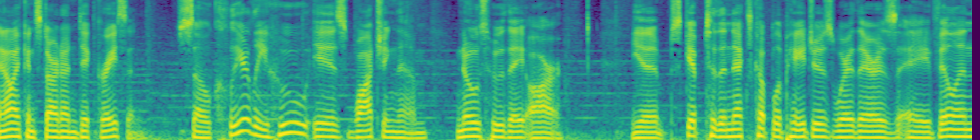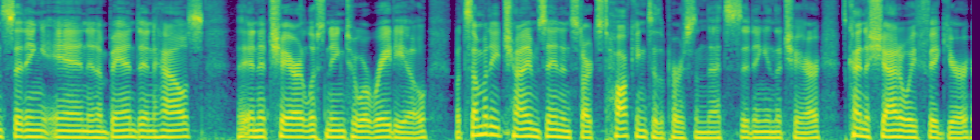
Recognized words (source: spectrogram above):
Now I can start on Dick Grayson." So clearly, who is watching them knows who they are. You skip to the next couple of pages where there's a villain sitting in an abandoned house in a chair listening to a radio, but somebody chimes in and starts talking to the person that's sitting in the chair. It's kind of shadowy figure,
